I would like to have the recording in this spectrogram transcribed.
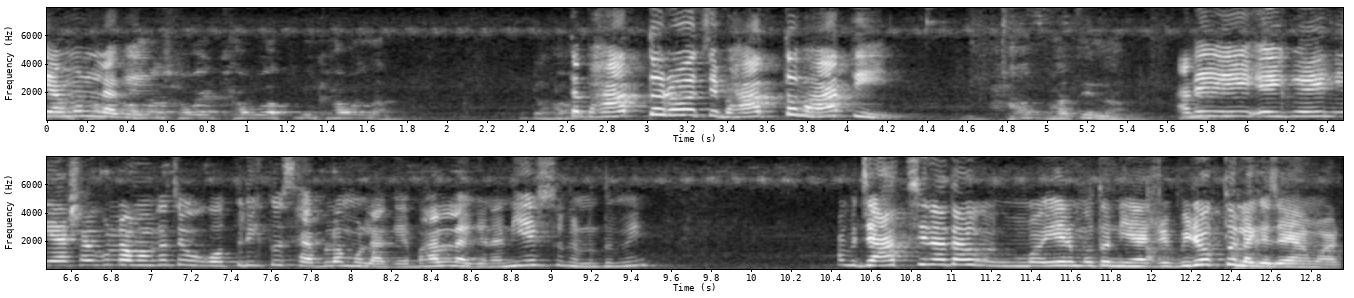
কেমন লাগে? সবাই খাব তুমি খাব না। তা ভাত তো রয়েছে ভাত তো ভাতই। ভাত ভাতই না। আরে এই এই এই নিয়ে আসাগুলো আমার কাছে অতিরিক্ত স্যাবলামো লাগে ভালো লাগে না। নিয়ে এসছো কেন তুমি? আমি যাচ্ছি না তাও এর মতো নিয়ে আসবে। বিরক্ত লেগে যায় আমার।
